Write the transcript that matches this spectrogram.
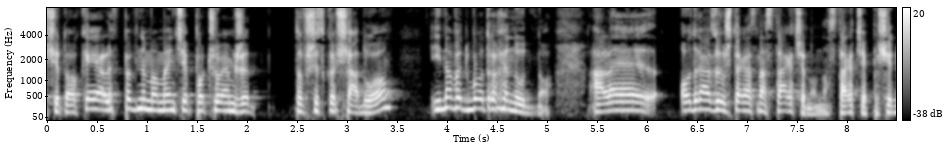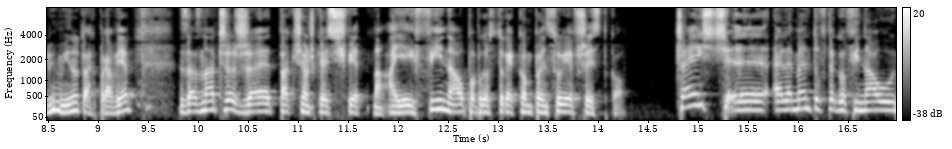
się to ok, ale w pewnym momencie poczułem, że to wszystko siadło i nawet było trochę nudno. Ale od razu już teraz na starcie, no na starcie po 7 minutach prawie, zaznaczę, że ta książka jest świetna, a jej finał po prostu rekompensuje wszystko. Część e, elementów tego finału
